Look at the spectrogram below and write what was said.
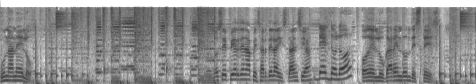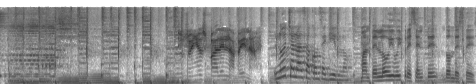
Un anhelo. No se pierden a pesar de la distancia. Del dolor. O del lugar en donde estés. Tus sueños valen la pena. Lúchalo hasta conseguirlo. Manténlo vivo y presente donde estés.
